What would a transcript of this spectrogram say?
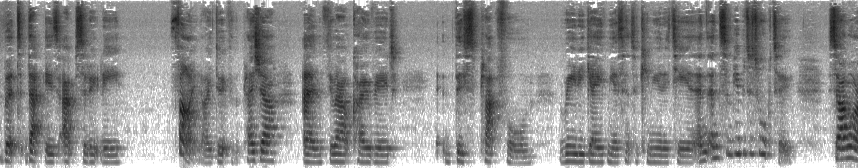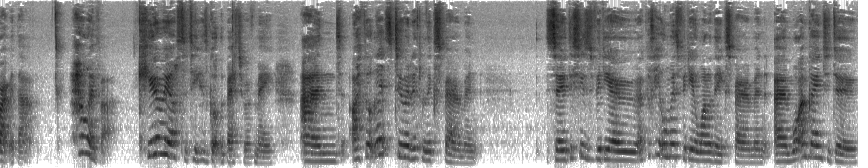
But that is absolutely fine. I do it for the pleasure and throughout COVID, this platform really gave me a sense of community and, and some people to talk to. So I'm alright with that. However, curiosity has got the better of me and I thought let's do a little experiment. So this is video, I can say almost video one of the experiment and what I'm going to do,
